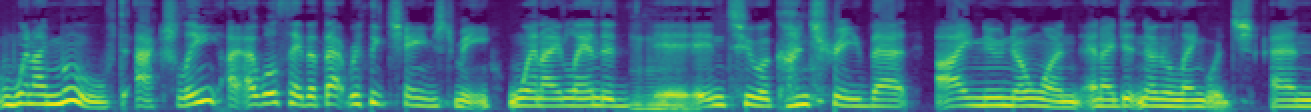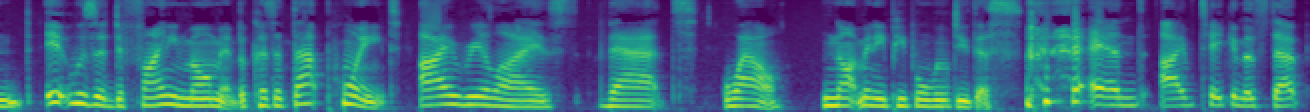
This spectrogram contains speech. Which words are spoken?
when I moved, actually, I, I, will say that that really changed me when I landed mm-hmm. I- into a country that I knew no one and I didn't know the language. And it was a defining moment because at that point, I realized that, wow, not many people would do this. and I've taken the step.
